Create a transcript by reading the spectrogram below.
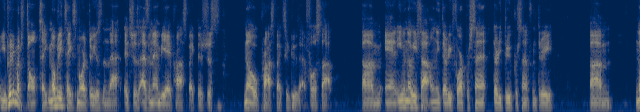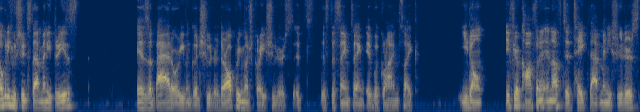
You pretty much don't take nobody takes more threes than that. It's just as an NBA prospect, there's just no prospects who do that. Full stop. Um, and even though he shot only 34%, 33% from three, um, nobody who shoots that many threes is a bad or even good shooter. They're all pretty much great shooters. It's it's the same thing it, with Grimes. Like you don't if you're confident enough to take that many shooters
